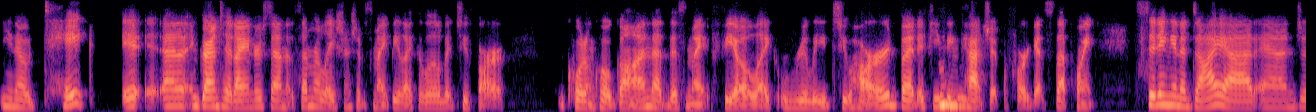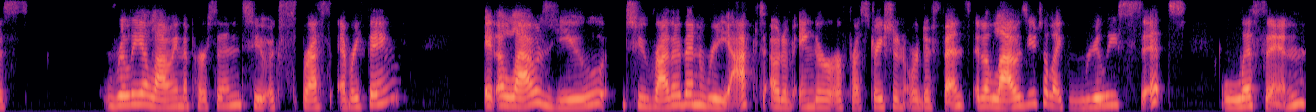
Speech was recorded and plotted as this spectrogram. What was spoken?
you know, take it, and granted, I understand that some relationships might be like a little bit too far quote unquote gone that this might feel like really too hard but if you mm-hmm. can catch it before it gets to that point sitting in a dyad and just really allowing the person to express everything it allows you to rather than react out of anger or frustration or defense it allows you to like really sit listen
